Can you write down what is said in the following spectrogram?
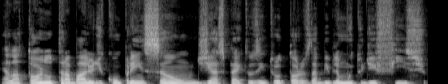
ela torna o trabalho de compreensão de aspectos introdutórios da Bíblia muito difícil.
